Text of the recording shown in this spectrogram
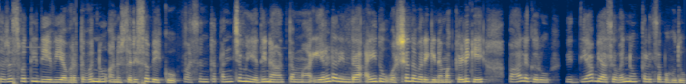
ಸರಸ್ವತಿ ದೇವಿಯ ವ್ರತವನ್ನು ಅನುಸರಿಸಬೇಕು. ವಸಂತ ಪಂಚಮಿಯ ದಿನ ತಮ್ಮ ಎರಡರಿಂದ ಐದು ವರ್ಷದವರೆಗಿನ ಮಕ್ಕಳಿಗೆ ಪಾಲಕರು ವಿದ್ಯಾಭ್ಯಾಸವನ್ನು ಕಲಿಸಬಹುದು.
